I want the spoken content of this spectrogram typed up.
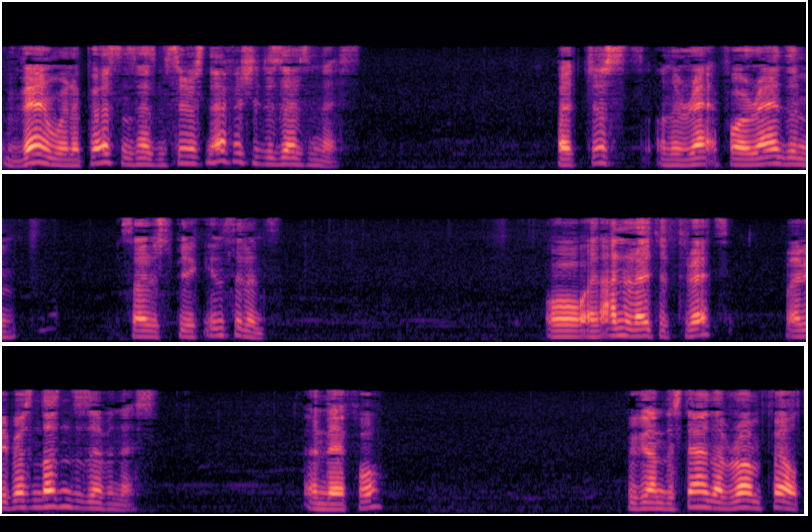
then when a person has Mesiras Nefesh, he deserves a nes. But just a ra- for a random, so to speak, incident, or an unrelated threat, maybe a person doesn't deserve a nes. And therefore, we can understand that Avram felt,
